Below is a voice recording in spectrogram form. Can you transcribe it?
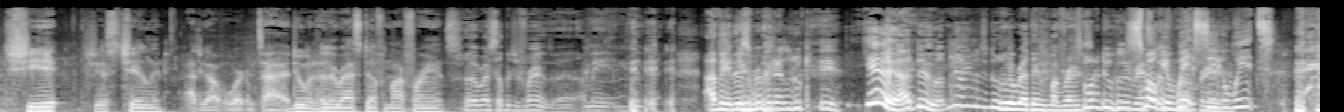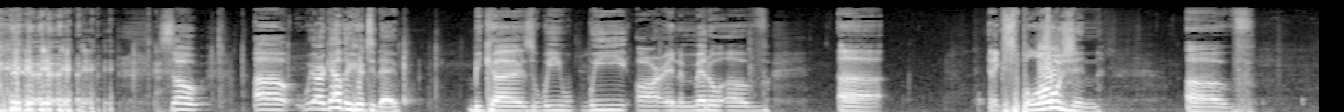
Shit, just chilling, I just got off of work. I'm tired. doing hood rat stuff with my friends. Uh, rest up with your friends, man. I mean, I think You this. remember that little kid? Yeah, I do. You know, you just do hood rat things with my friends. Just want to do hood rat Smoking stuff wit, with cigarettes. So, uh, we are gathered here today because we we are in the middle of uh, an explosion of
